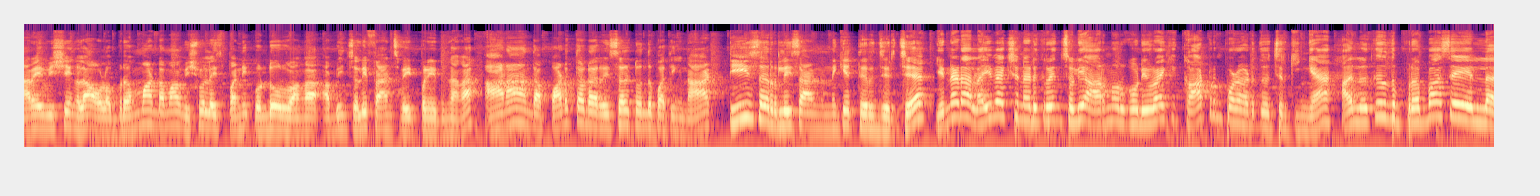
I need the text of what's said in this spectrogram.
நிறைய விஷயங்களை அவ்வளோ பிரம்மாண்டமாக விஷுவலைஸ் பண்ணி கொண்டு வருவாங்க அப்படின்னு சொல்லி ஃபேன்ஸ் வெயிட் பண்ணிட்டு இருந்தாங்க. ஆனால் அந்த படத்தோட ரிசல்ட் வந்து பார்த்தீங்கன்னா டீசர் ரிலீஸ் ஆன அன்னைக்கே தெரிஞ்சிருச்சு. என்னடா லைவ் ஆக்ஷன் எடுக்கிறேன்னு சொல்லி அறுநூறு கோடி ரூபாய்க்கு கார்ட்டூன் படம் எடுத்து வச்சிருக்கீங்க. அதில் இருக்கிறது பிரபாஸே இல்லை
